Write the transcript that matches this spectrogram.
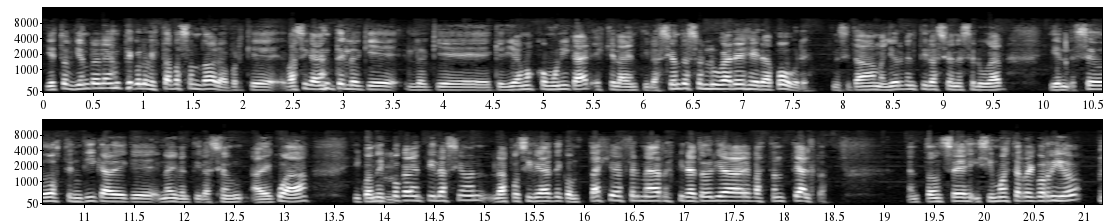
Y esto es bien relevante con lo que está pasando ahora, porque básicamente lo que, lo que queríamos comunicar es que la ventilación de esos lugares era pobre. Necesitaba mayor ventilación ese lugar y el CO2 te indica de que no hay ventilación adecuada. Y cuando hay poca ventilación, las posibilidades de contagio de enfermedad respiratoria es bastante alta. Entonces hicimos este recorrido,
